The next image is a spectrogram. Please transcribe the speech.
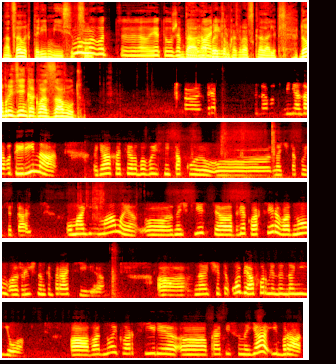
на целых три месяца. Ну, мы вот э, это уже да, об поговорили. этом как раз сказали. Добрый день, как вас зовут? Зовут- Меня зовут Ирина. Я хотела бы выяснить такую, э, значит, такую деталь. У моей мамы, э, значит, есть э, две квартиры в одном э, жилищном кооперативе. Значит, обе оформлены на нее. В одной квартире прописаны я и брат.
